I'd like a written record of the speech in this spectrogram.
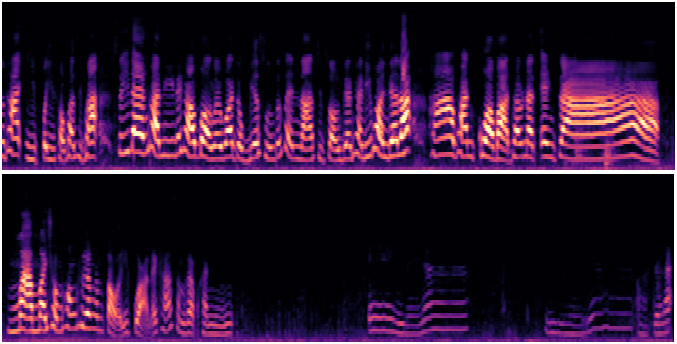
1.5 e ปี 2015 สีแดงคันนี้นะคะ บอกเลยว่าดอกเบี้ย0%นาน12 เดือนคันนี้ผ่อนเดือนละ 5,000 กว่าบาทเท่านั้นเองจ้า มามาชมห้องเครื่องกันต่อดีกว่านะคะสำหรับคันนี้ เออยู่ไหนนะอยู่ไหนนะอ๋อเจอละ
